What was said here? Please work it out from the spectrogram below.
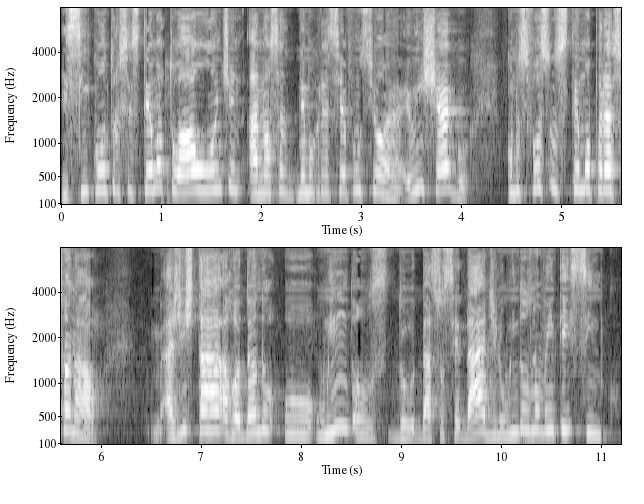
e sim contra o sistema atual onde a nossa democracia funciona. Eu enxergo como se fosse um sistema operacional. A gente está rodando o Windows do- da sociedade no Windows 95.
